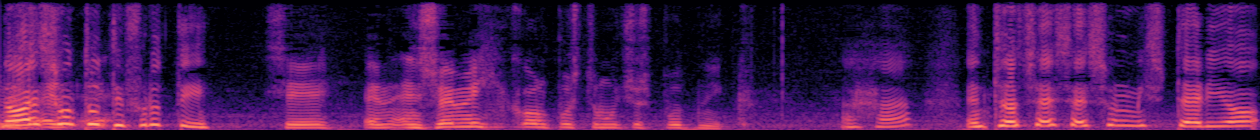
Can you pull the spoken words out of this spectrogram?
no, es un tutti frutti. Sí, en, en Ciudad de México han puesto mucho Sputnik. Ajá. Entonces es un misterio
